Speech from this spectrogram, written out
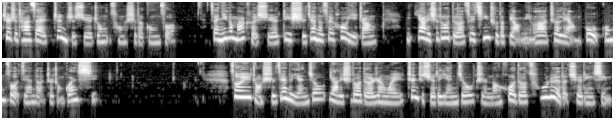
这是他在政治学中从事的工作。在《尼格马可学》第十卷的最后一章，亚里士多德最清楚地表明了这两部工作间的这种关系。作为一种实践的研究，亚里士多德认为，政治学的研究只能获得粗略的确定性，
